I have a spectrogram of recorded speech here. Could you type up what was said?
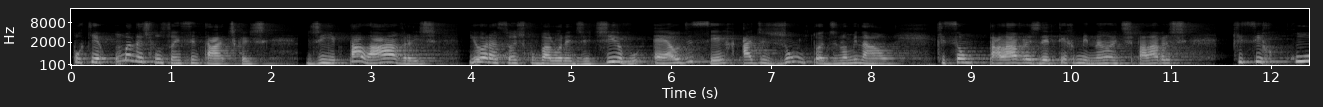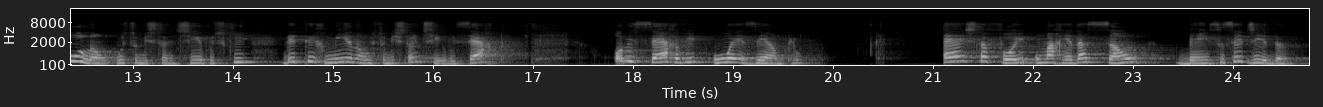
porque uma das funções sintáticas de palavras e orações com valor adjetivo é o de ser adjunto adnominal, que são palavras determinantes, palavras que circulam os substantivos, que determinam os substantivos, certo? Observe o exemplo. Esta foi uma redação bem-sucedida.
